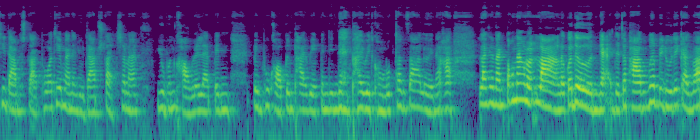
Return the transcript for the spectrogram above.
ที่ดามสตัดเพราะว่าที่ทำงานเนี่ยอยู่ดามสตัดใช่ไหมอยู่บนเขาเลยแหละเป็นเป็นภูเขาเป็น p r i v a t เป็นดินแดน p r i v a t ของลุฟทันซ่าเลยนะคะ หลังจากนั้นต้องนั่งรถรางแล้วก็เดินเนี่ยเดี๋ยวจะพาเพื่อนไปดูด้วยกันว่า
